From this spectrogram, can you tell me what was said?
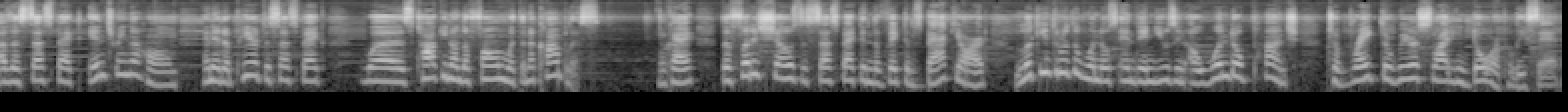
of the suspect entering the home, and it appeared the suspect was talking on the phone with an accomplice. Okay, the footage shows the suspect in the victim's backyard looking through the windows and then using a window punch to break the rear sliding door, police said.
